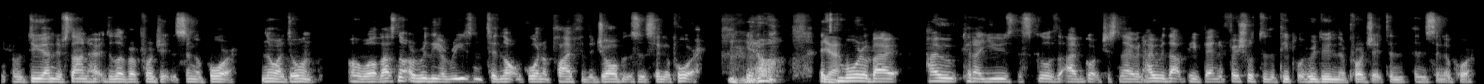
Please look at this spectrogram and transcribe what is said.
you know do you understand how to deliver a project in singapore no i don't oh well that's not a really a reason to not go and apply for the job that's in singapore mm-hmm. you know it's yeah. more about how can i use the skills that i've got just now and how would that be beneficial to the people who are doing their project in, in singapore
